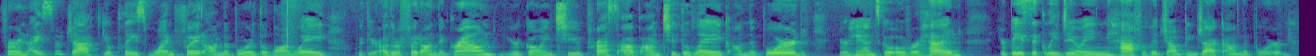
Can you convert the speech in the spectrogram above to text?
For an iso jack, you'll place one foot on the board the long way with your other foot on the ground. You're going to press up onto the leg on the board. Your hands go overhead. You're basically doing half of a jumping jack on the board.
